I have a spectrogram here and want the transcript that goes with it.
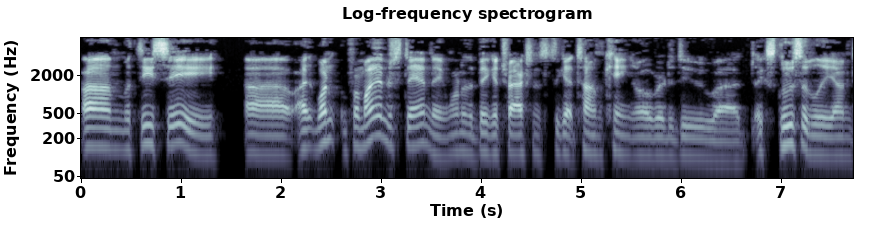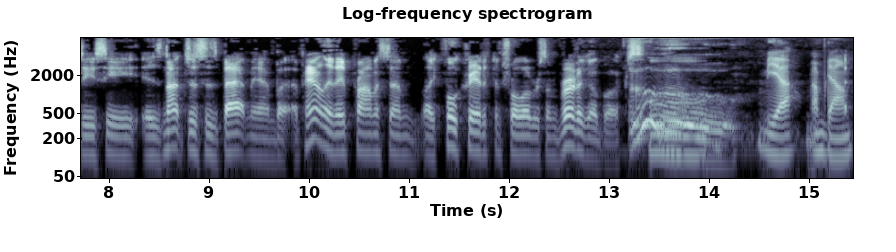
Um, with DC, uh, I, one from my understanding, one of the big attractions to get Tom King over to do uh, exclusively on DC is not just his Batman, but apparently they promised him like full creative control over some Vertigo books. Ooh. Yeah, I'm down.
